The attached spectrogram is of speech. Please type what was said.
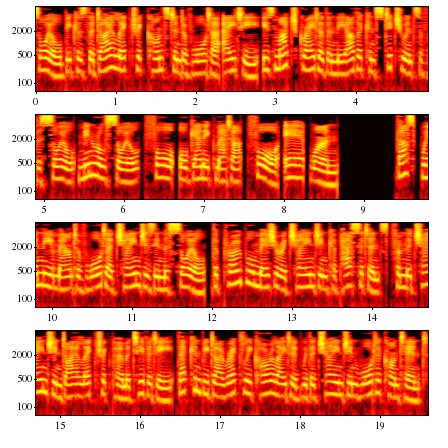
soil because the dielectric constant of water 80 is much greater than the other constituents of the soil mineral soil, 4, organic matter, 4, air, 1. Thus, when the amount of water changes in the soil, the probe will measure a change in capacitance from the change in dielectric permittivity that can be directly correlated with a change in water content.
